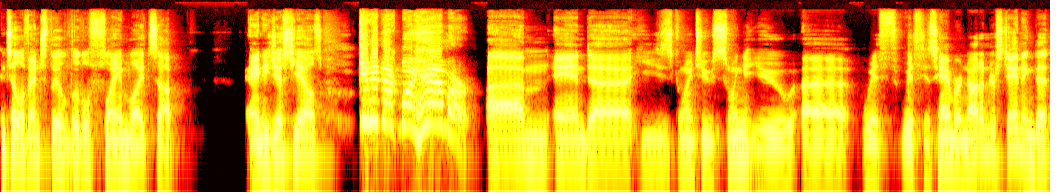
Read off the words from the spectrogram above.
until eventually a little flame lights up, and he just yells, "Give me back my hammer!" Um, and uh, he's going to swing at you uh, with with his hammer, not understanding that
